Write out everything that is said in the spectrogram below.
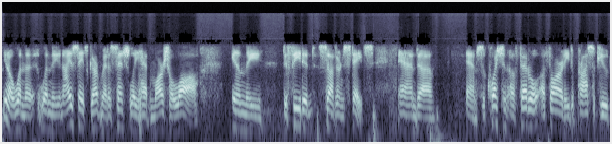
you know, when the when the United States government essentially had martial law in the defeated southern states, and uh, and a question of federal authority to prosecute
